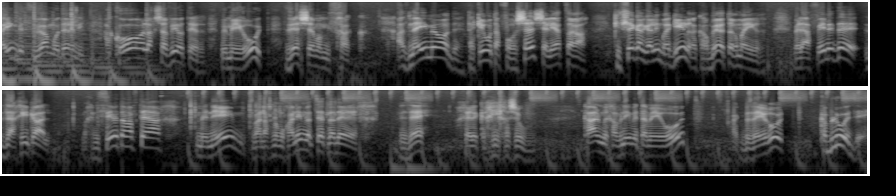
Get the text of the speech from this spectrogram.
חיים בסביבה מודרנית, הכל עכשווי יותר, ומהירות זה שם המשחק. אז נעים מאוד, תכירו את הפורשה של יד שרה. כיסא גלגלים רגיל, רק הרבה יותר מהיר. ולהפעיל את זה, זה הכי קל. מכניסים את המפתח, מניעים, ואנחנו מוכנים לצאת לדרך. וזה החלק הכי חשוב. כאן מכוונים את המהירות, רק בזהירות, קבלו את זה.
